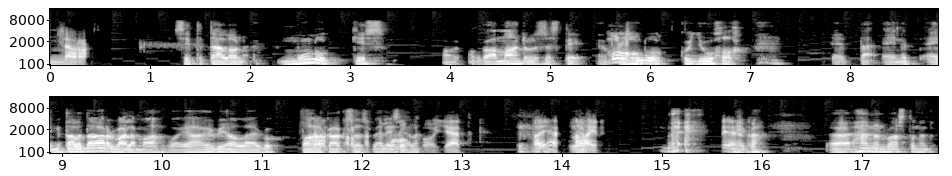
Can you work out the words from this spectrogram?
Mm. Seuraava. Sitten täällä on Mulukkis. On, onko mahdollisesti Mulu. Mulukku Juho? Että ei nyt, ei nyt aleta arvailemaan. Voi ihan hyvin olla joku paha kaksoisveli siellä. on jätkä. Tai jät, nainen. Niinpä. Hän on vastannut,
